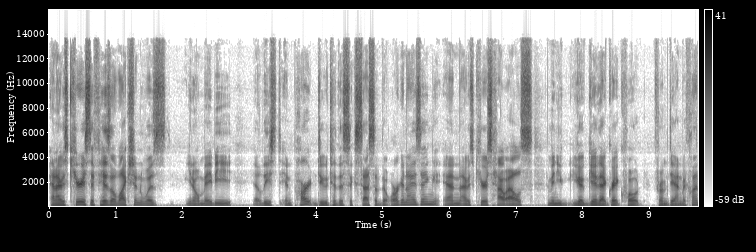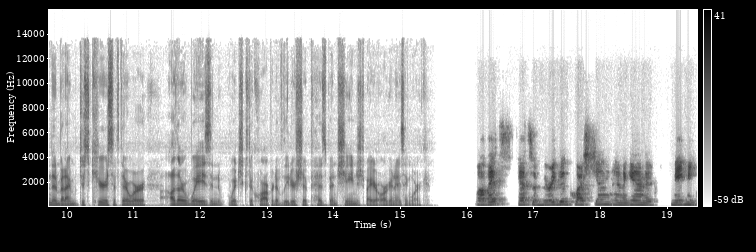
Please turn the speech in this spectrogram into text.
and I was curious if his election was, you know, maybe at least in part due to the success of the organizing. And I was curious how else. I mean, you, you gave that great quote from Dan McClendon, but I'm just curious if there were other ways in which the cooperative leadership has been changed by your organizing work. Well, that's that's a very good question, and again, it made me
